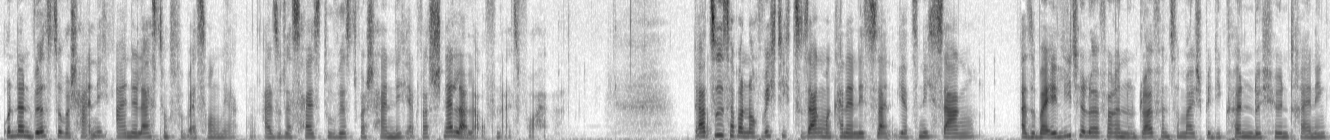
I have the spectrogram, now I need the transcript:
und dann wirst du wahrscheinlich eine Leistungsverbesserung merken. Also das heißt, du wirst wahrscheinlich etwas schneller laufen als vorher. Dazu ist aber noch wichtig zu sagen, man kann ja nicht, jetzt nicht sagen, also bei Eliteläuferinnen und Läufern zum Beispiel, die können durch Höhentraining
